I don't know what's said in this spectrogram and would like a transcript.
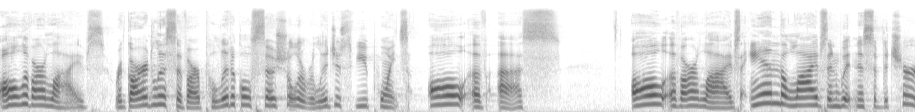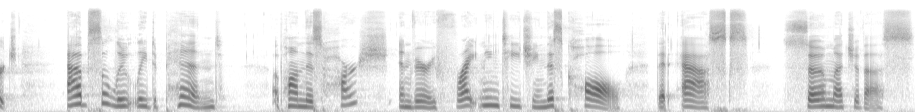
all of our lives, regardless of our political, social, or religious viewpoints, all of us, all of our lives, and the lives and witness of the church absolutely depend upon this harsh and very frightening teaching, this call that asks so much of us.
